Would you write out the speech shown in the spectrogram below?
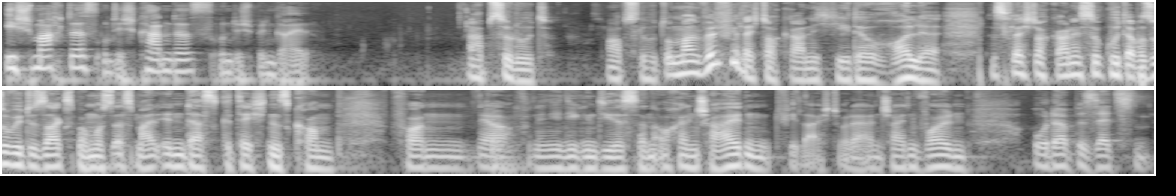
Ich mach das und ich kann das und ich bin geil. Absolut. Absolut. Und man will vielleicht auch gar nicht jede Rolle. Das ist vielleicht auch gar nicht so gut, aber so wie du sagst, man muss erstmal in das Gedächtnis kommen von, ja, von denjenigen, die es dann auch entscheiden vielleicht oder entscheiden wollen oder besetzen.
